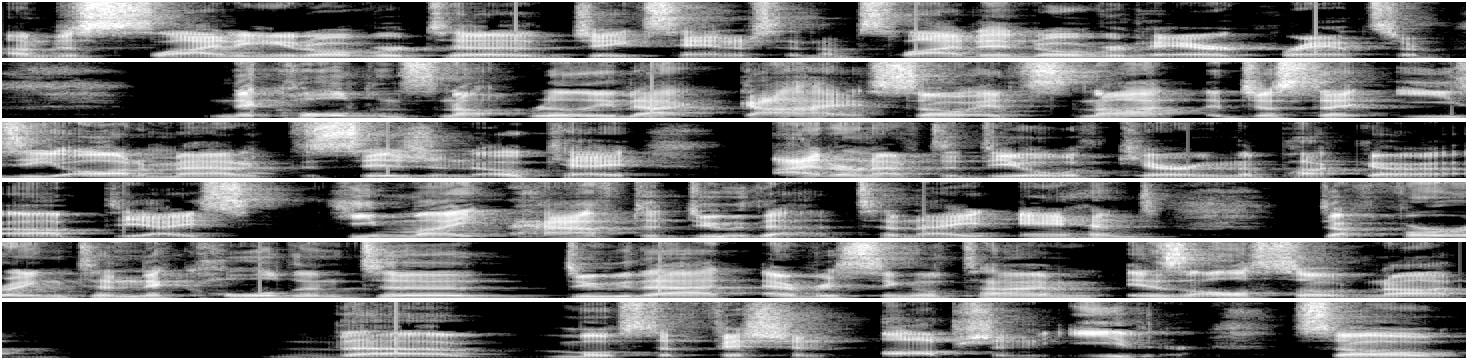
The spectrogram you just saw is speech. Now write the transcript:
I'm just sliding it over to Jake Sanderson. I'm sliding it over to Erik Brannstrom. Nick Holden's not really that guy. So it's not just an easy automatic decision. Okay, I don't have to deal with carrying the puck uh, up the ice. He might have to do that tonight. And deferring to Nick Holden to do that every single time is also not the most efficient option either. So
